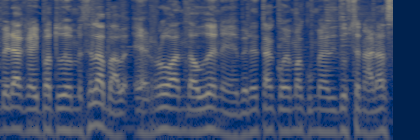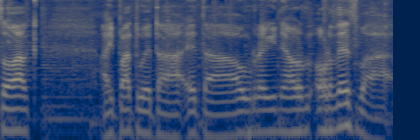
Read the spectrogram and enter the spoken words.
berak aipatu den bezala, ba, erroan dauden e, beretako emakumeak dituzten arazoak aipatu eta eta aurregina or- ordez, ba,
